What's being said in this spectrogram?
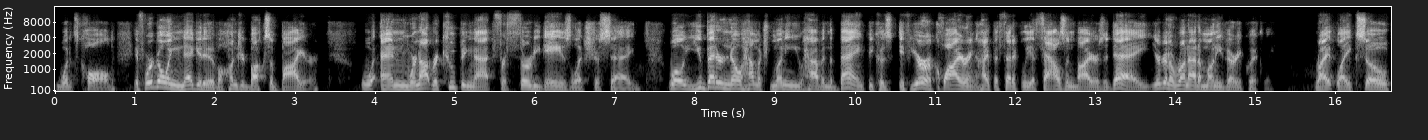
what it's called if we're going negative, a 100 bucks a buyer and we're not recouping that for 30 days let's just say. Well you better know how much money you have in the bank because if you're acquiring hypothetically a thousand buyers a day you're going to run out of money very quickly right? Like so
